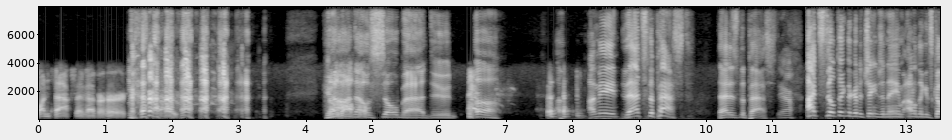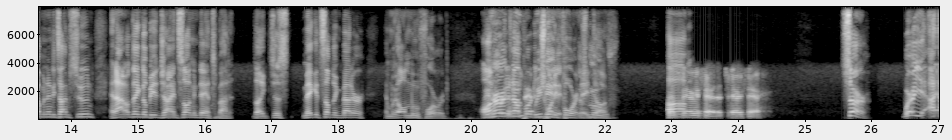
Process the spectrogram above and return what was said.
fun facts I've ever heard. That was- God, that was so bad, dude. Ugh. I, I mean, that's the past. That is the past. Yeah. I still think they're going to change the name. I don't think it's coming anytime soon, and I don't think there'll be a giant song and dance about it. Like, just make it something better, and we all move forward. We Onward heard and upward We to did it. 24, Let's Nate move. Dog. That's Um, very fair. That's very fair. Sir, where you? I,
